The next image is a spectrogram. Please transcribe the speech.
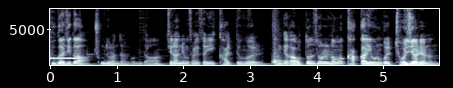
두 가지가 충돌한다는 겁니다. 지난 영상에서 이 갈등을 상대가 어떤 선을 넘어 가까이 오는 걸 저지하려는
